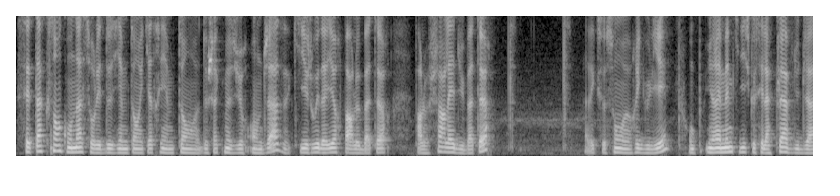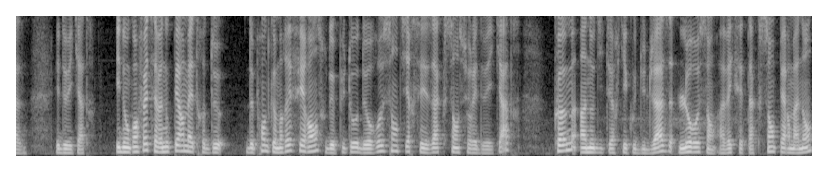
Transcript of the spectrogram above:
cet accent qu'on a sur les deuxième temps et quatrième temps de chaque mesure en jazz, qui est joué d'ailleurs par le batteur, par le charlet du batteur, avec ce son euh, régulier. il y en a même qui disent que c'est la clave du jazz, les 2 et 4. Et donc en fait, ça va nous permettre de, de prendre comme référence, ou de plutôt de ressentir ces accents sur les 2 et 4, comme un auditeur qui écoute du jazz le ressent, avec cet accent permanent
